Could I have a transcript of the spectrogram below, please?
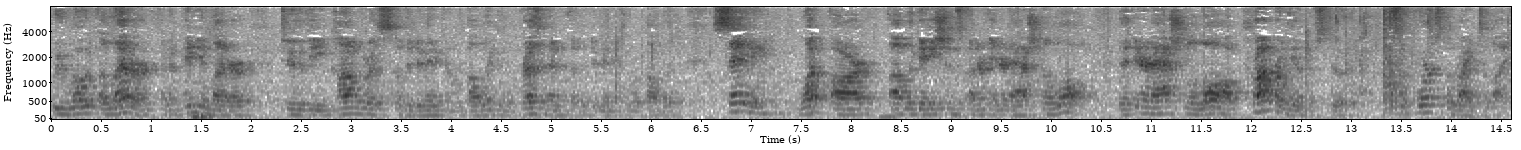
we wrote a letter, an opinion letter, to the Congress of the Dominican Republic and the President of the Dominican Republic, saying what are obligations under international law. That international law, properly understood, supports the right to life.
